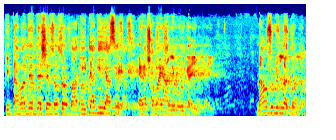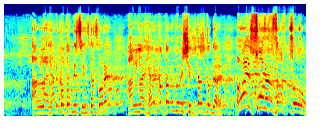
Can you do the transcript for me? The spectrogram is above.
কিন্তু আমাদের দেশে যত বাগি টাগি আছে, এরা সবাই আলিমুল গাইব। নাউজুবিল্লাহ কোন আল্লাহ হের কথা নিয়ে চিন্তা করে, আল্লাহ হের কথার উপরে সিদ্ধান্ত দেয়। ওই চোরের জাত চোর,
